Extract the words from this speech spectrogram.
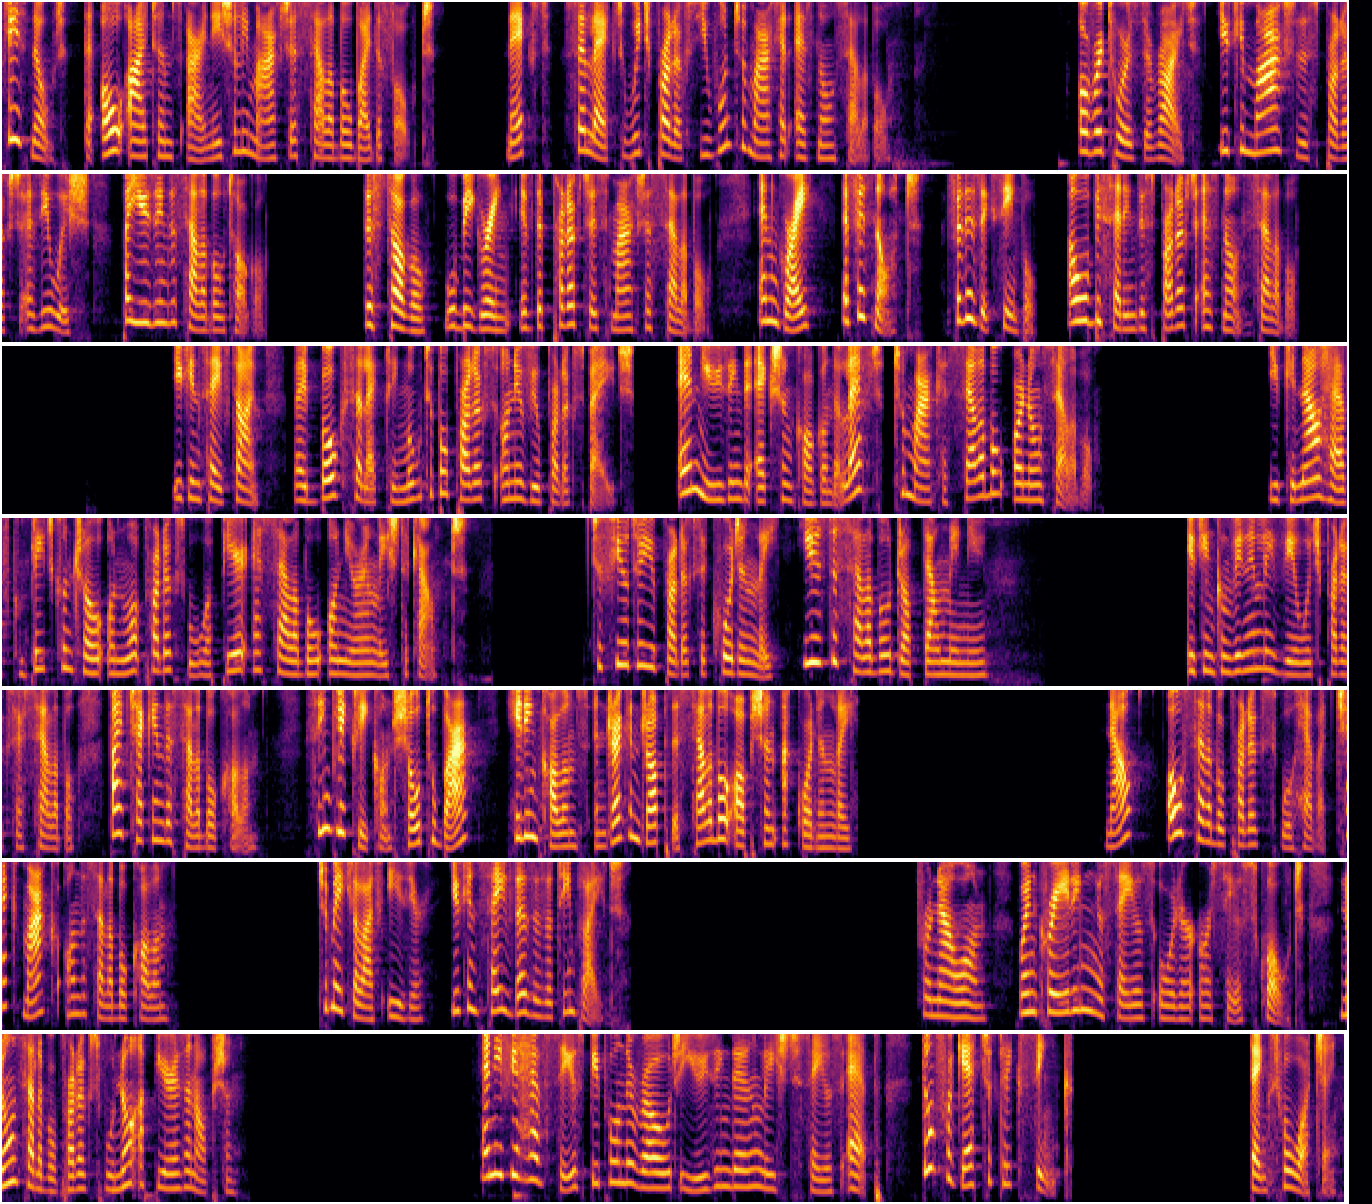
Please note that all items are initially marked as sellable by default. Next, select which products you want to market as non-sellable. Over towards the right, you can mark this product as you wish by using the sellable toggle. This toggle will be green if the product is marked as sellable and grey if it's not. For this example, I will be setting this product as not sellable. You can save time by bulk selecting multiple products on your View Products page and using the action cog on the left to mark as sellable or non-sellable. You can now have complete control on what products will appear as sellable on your Unleashed account. To filter your products accordingly, use the Sellable drop-down menu. You can conveniently view which products are sellable by checking the Sellable column. Simply click on Show Toolbar, Hidden Columns and drag and drop the Sellable option accordingly. Now, all sellable products will have a check mark on the sellable column. To make your life easier, you can save this as a template. From now on, when creating a sales order or sales quote, non-sellable products will not appear as an option. And if you have salespeople on the road using the Unleashed Sales app, don't forget to click Sync. Thanks for watching.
